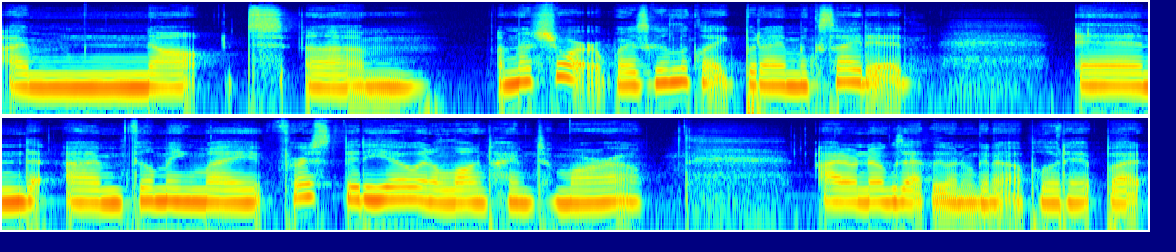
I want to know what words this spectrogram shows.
I'm not um, I'm not sure what it's to look like, but I'm excited. And I'm filming my first video in a long time tomorrow. I don't know exactly when I'm to upload it, but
